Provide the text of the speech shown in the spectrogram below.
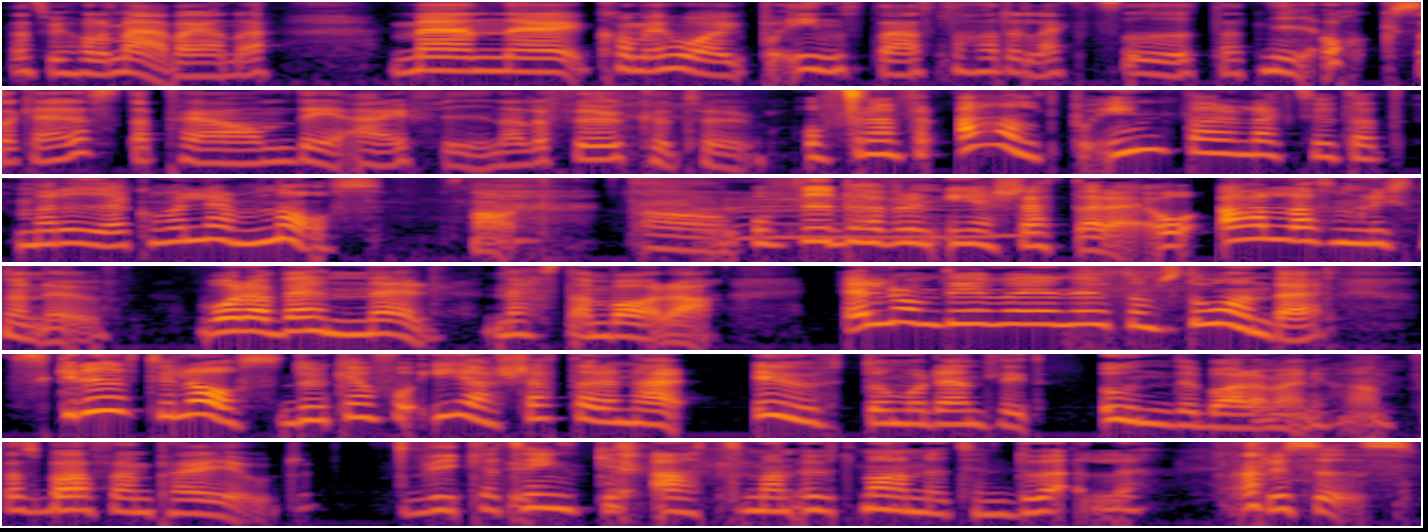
att vi håller med varandra. Men eh, kom ihåg, på Insta så har det lagts ut att ni också kan rösta på om det är fin eller fulkultur. Och framför allt på Insta har det lagts ut att Maria kommer lämna oss snart. Ja. Och vi behöver en ersättare. Och alla som lyssnar nu, våra vänner nästan bara, eller om det är en utomstående, skriv till oss. Du kan få ersätta den här utomordentligt underbara människan. Fast bara för en period. Viktigt. Jag tänker att man utmanar mig till en duell. Precis.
